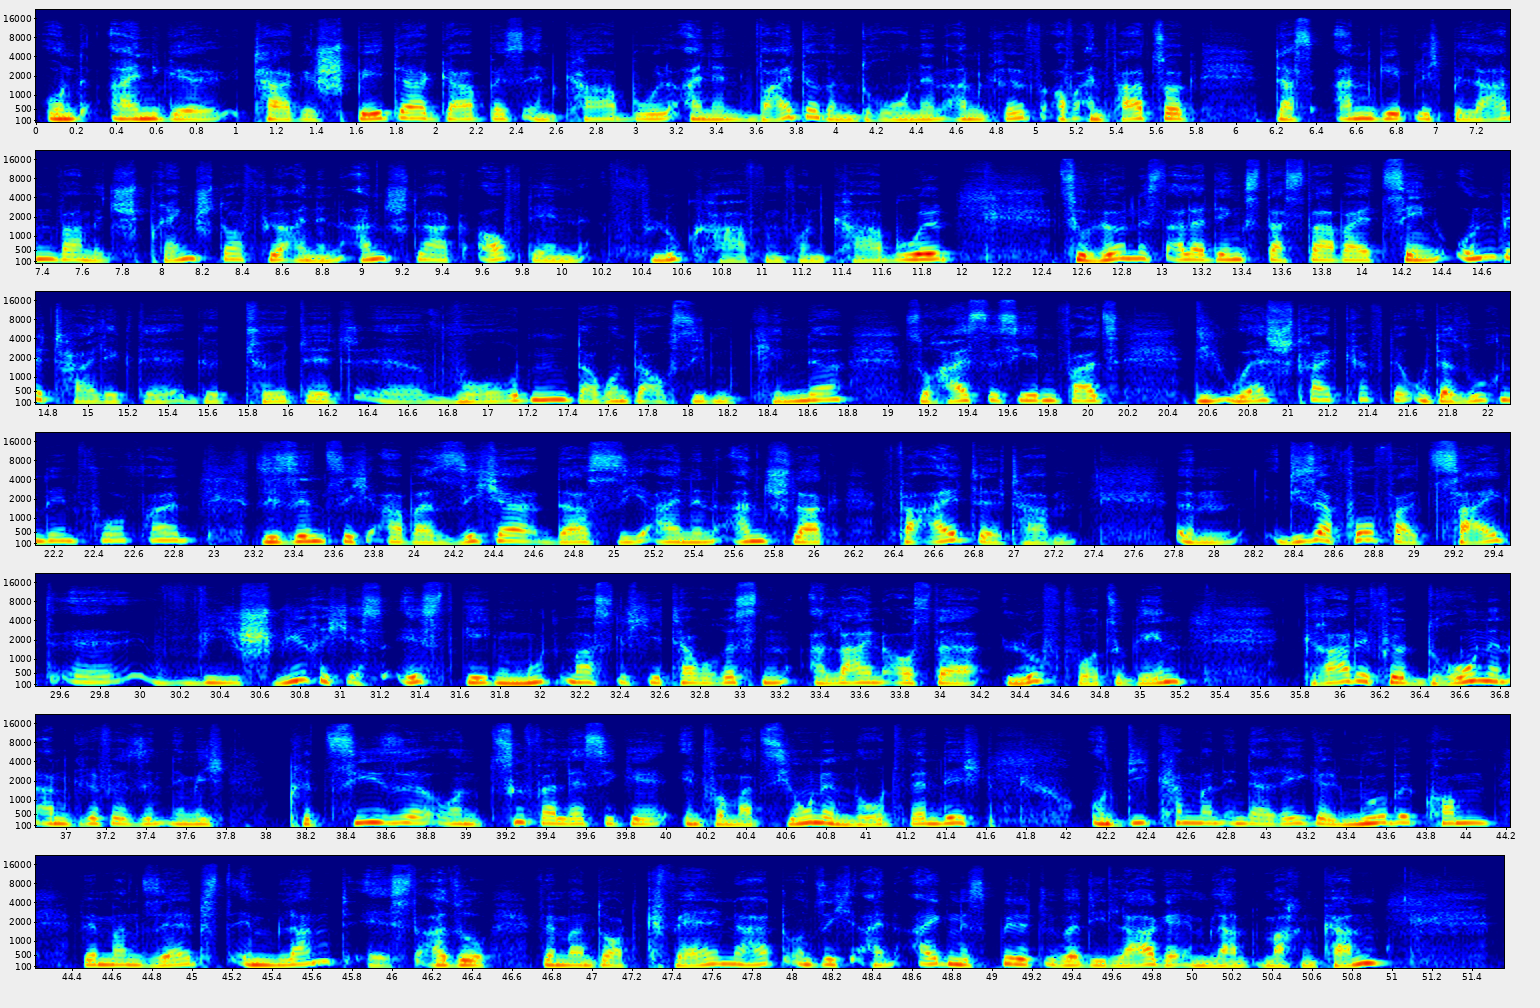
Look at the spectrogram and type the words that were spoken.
Und einige Tage später gab es in Kabul einen weiteren Drohnenangriff auf ein Fahrzeug, das angeblich beladen war mit Sprengstoff für einen Anschlag auf den Flughafen von Kabul. Zu hören ist allerdings, dass dabei zehn Unbeteiligte getötet äh, wurden, darunter auch sieben Kinder. So heißt es jedenfalls. Die US-Streitkräfte untersuchen den Vorfall. Sie sind sich aber sicher, dass sie einen Anschlag vereitelt haben. Ähm, dieser Vorfall zeigt, äh, wie schwierig es ist, gegen mutmaßliche Terroristen allein aus der Luft vorzugehen. Gerade für Drohnenangriffe sind nämlich präzise und zuverlässige Informationen notwendig und die kann man in der Regel nur bekommen, wenn man selbst im Land ist, also wenn man dort Quellen hat und sich ein eigenes Bild über die Lage im Land machen kann.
